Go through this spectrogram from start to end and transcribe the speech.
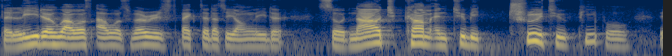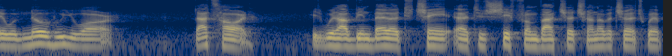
The leader who I was, I was very respected as a young leader. So now to come and to be true to people, they will know who you are. That's hard. It would have been better to, change, uh, to shift from that church to another church where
